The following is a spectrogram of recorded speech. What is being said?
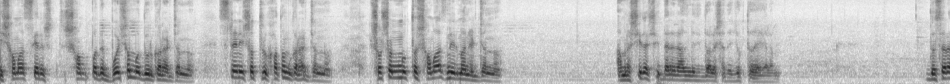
এই সমাজের সম্পদের বৈষম্য দূর করার জন্য, শ্রেণি শত্রু খতম করার জন্য, শোষণমুক্ত সমাজ নির্মাণের জন্য আমরা সিরাজ সিকদারের রাজনৈতিক দলের সাথে যুক্ত হয়ে গেলাম। দোসরা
